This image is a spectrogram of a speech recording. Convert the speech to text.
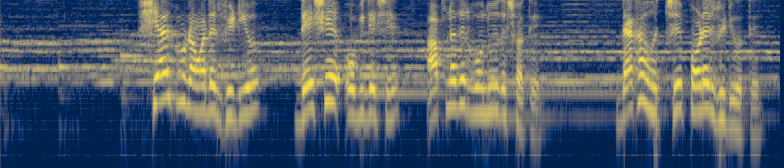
শেয়ার করুন আমাদের ভিডিও দেশে ও বিদেশে আপনাদের বন্ধুদের সাথে। দেখা হচ্ছে পরের ভিডিওতে।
